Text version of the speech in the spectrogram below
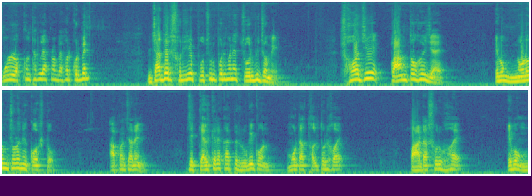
কোন লক্ষণ থাকলে আপনারা ব্যবহার করবেন? যাদের শরীরে প্রচুর পরিমাণে চর্বি জমে, সহজে ক্লান্ত হয়ে যায় এবং নরম চরণে কষ্ট, আপনারা জানেন যে ক্যালকেরা কার্পের রোগীগণ মোটা থলথলে হয় পাটা শুরু হয় এবং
